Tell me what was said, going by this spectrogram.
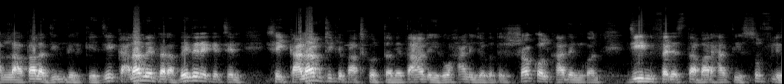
আল্লাহ তালা জিনদেরকে যে কালামের দ্বারা বেঁধে রেখেছেন, সেই কালামটিকে পাঠ করতে হবে। তাহলে রুহানি জগতের সকল খাদেমগণ, জিন ফেরেস্তা বারহাতি, সুফলি,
